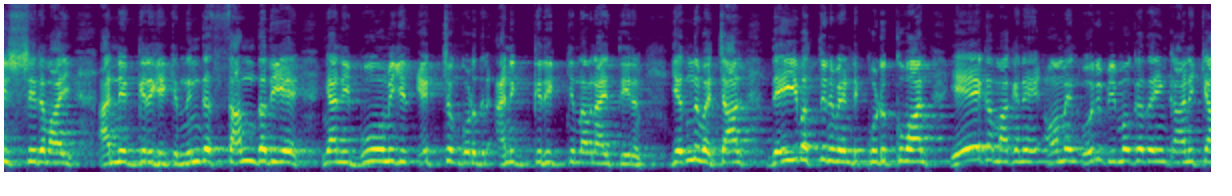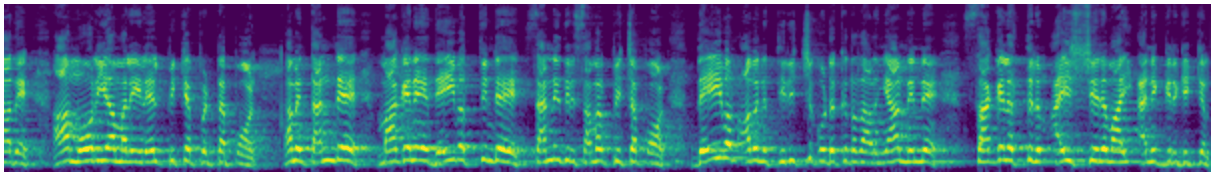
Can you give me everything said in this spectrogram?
ഐശ്വര്യമായി അനുഗ്രഹിക്കും. നിന്റെ സന്തതിയെ ഞാൻ ഈ ഭൂമിയിൽ ഏറ്റവും കൂടുതൽ അനുഗ്രഹിക്കുന്നവനായി തീരും എന്ന് വെച്ചാൽ ദൈവത്തിനു വേണ്ടി കൊടുക്കുവാൻ ഏക മകനെ അവൻ ഒരു വിമുഖതയും കാണിക്കാതെ ആ മോറിയ മലയിൽ ഏൽപ്പിക്കപ്പെട്ടപ്പോൾ അവൻ തന്റെ മകനെ ദൈവത്തിന്റെ സന്നിധിയിൽ സമർപ്പിച്ചപ്പോൾ ദൈവം അവന് തിരിച്ചു കൊടുക്കുന്നതാണ്. ഞാൻ നിന്നെ സകലത്തിലും ഐശ്വര്യമായി അനുഗ്രഹിക്കും.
